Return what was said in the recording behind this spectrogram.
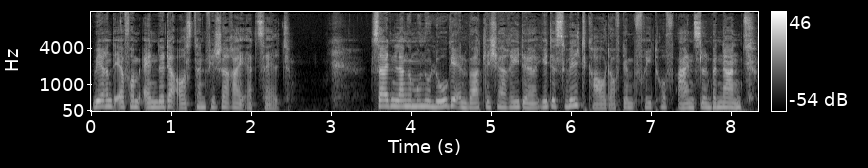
während er vom Ende der Austernfischerei erzählt. Seidenlange Monologe in wörtlicher Rede, jedes Wildkraut auf dem Friedhof einzeln benannt.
